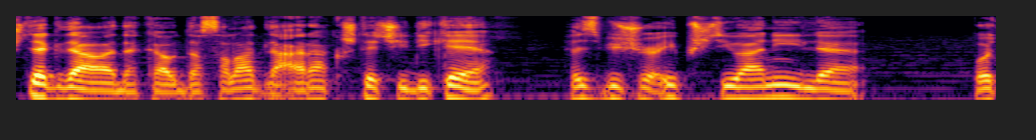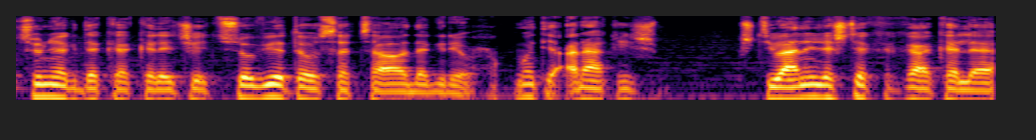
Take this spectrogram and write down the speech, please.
شتێک داوا دەکا و دەسەڵات لە عراق شتێکی دیکەیە حزبی شوعی پشتیوانی لە بۆچونێک دەکە کە لەچێت سۆڤێتەوە سەرچاوە دەگرێ و حکوومەتتی عراقیش پشتیوانی لە شتێکەکە کە لە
